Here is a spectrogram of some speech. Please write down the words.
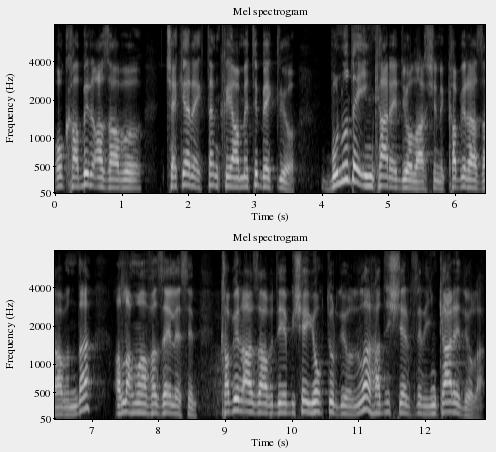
O kabir azabı çekerekten kıyameti bekliyor. Bunu da inkar ediyorlar şimdi kabir azabında. Allah muhafaza eylesin. Kabir azabı diye bir şey yoktur diyorlar. Hadis-i şerifleri inkar ediyorlar.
